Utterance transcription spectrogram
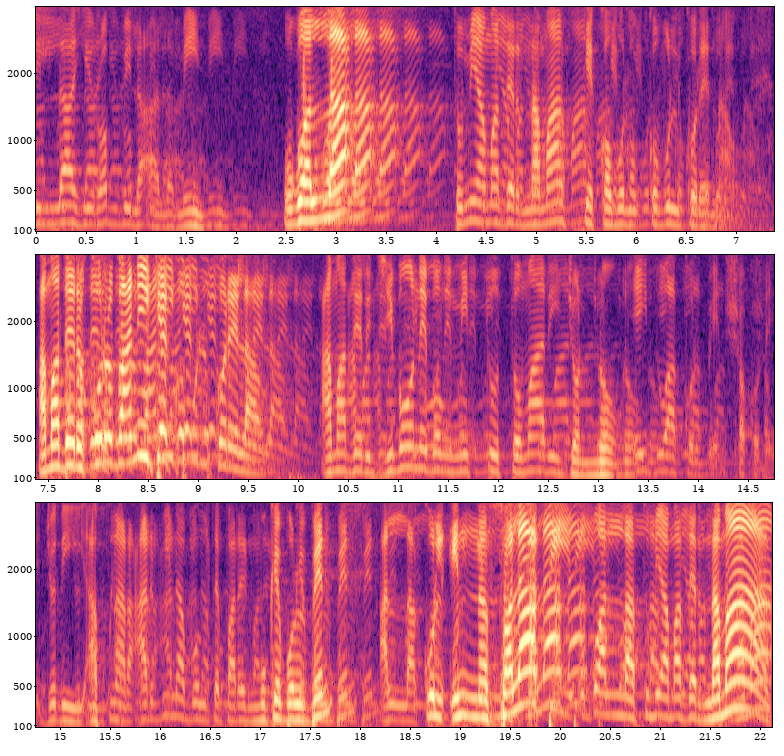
লিল্লাহি রাব্বিল আলামিন। ওগো আল্লাহ, তুমি আমাদের নামাজকে কবুল কবুল করে নাও। আমাদের কোরবানিকে কবুল করে নাও। আমাদের জীবন এবং মৃত্যু তোমারই জন্য। এই দোয়া করবেন সকলে। যদি আপনার আরবি না বলতে পারেন মুখে বলবেন আল্লাহ কুল ইন্না সলাতি ওগো আল্লাহ তুমি আমাদের নামাজ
